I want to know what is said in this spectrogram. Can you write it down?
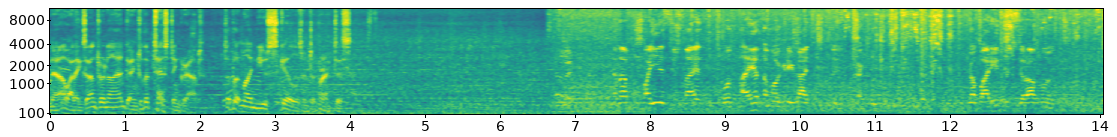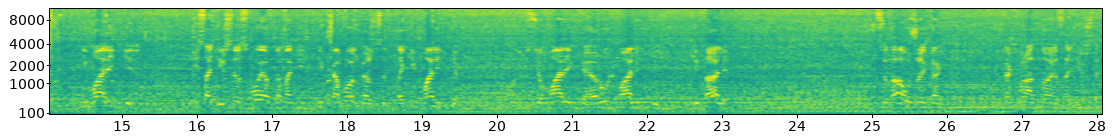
Now, Alexandra and I are going to the testing ground to put my new skills into practice. когда поездишь на, это- вот на этом агрегате, как габариты все равно не маленькие. И садишься в свой автомобиль, легковой, он кажется таким маленьким. Все маленькое, руль маленький, педали. Сюда уже как, как в родное садишься.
